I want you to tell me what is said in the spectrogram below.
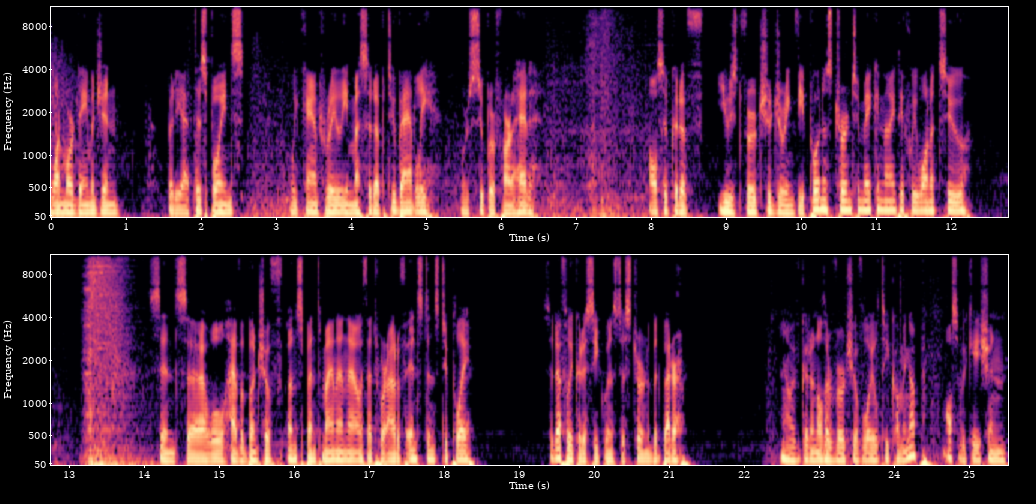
one more damage in. But yeah, at this point, we can't really mess it up too badly. We're super far ahead. Also could have used Virtue during the opponent's turn to make a knight if we wanted to. Since uh, we'll have a bunch of unspent mana now that we're out of instants to play. So definitely could have sequenced this turn a bit better. Now we've got another Virtue of Loyalty coming up. Ossification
